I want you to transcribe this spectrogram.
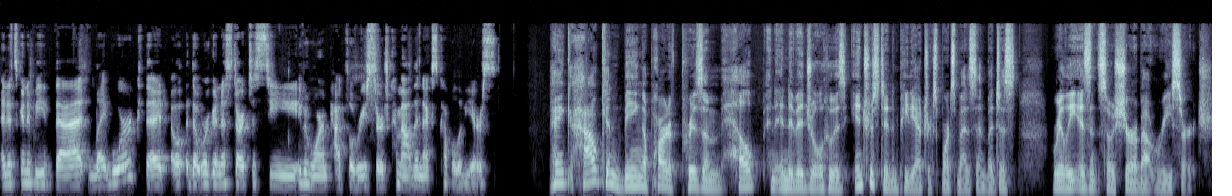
and it's going to be that legwork that oh, that we're going to start to see even more impactful research come out in the next couple of years. Hank, how can being a part of PRISM help an individual who is interested in pediatric sports medicine but just really isn't so sure about research?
